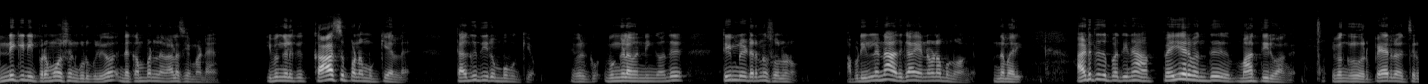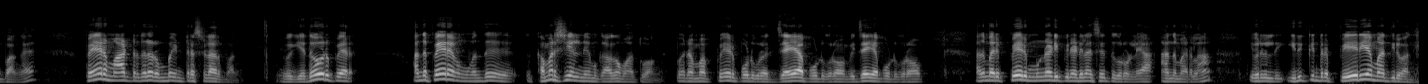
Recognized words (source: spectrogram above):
என்னைக்கு நீ ப்ரமோஷன் கொடுக்கலையோ இந்த கம்பெனியில் வேலை செய்ய மாட்டேன். இவங்களுக்கு காசு பணம் முக்கியம் இல்லை. தகுதி ரொம்ப முக்கியம். இவருக்கு இவங்களை நீங்கள் வந்து டீம் லீடர்னு சொல்லணும். அப்படி இல்லைன்னா அதுக்காக என்ன வேணால் பண்ணுவாங்க. இந்த மாதிரி. அடுத்தது பார்த்திங்கன்னா பெயர் வந்து மாற்றிடுவாங்க இவங்க ஒரு பேரில் வச்சுருப்பாங்க. பெயர் மாற்றுறதுல ரொம்ப இன்ட்ரெஸ்டடாக இருப்பாங்க. இவங்க ஏதோ ஒரு பேர். அந்த பேரை அவங்க வந்து கமர்ஷியல் நேமுக்காக மாற்றுவாங்க இப்போ நம்ம பேர் போட்டுக்கிறோம் ஜெயா போட்டுக்கிறோம் விஜயா போட்டுக்கிறோம். அது மாதிரி பேர் முன்னாடி பின்னாடிலாம் சேர்த்துக்கிறோம் இல்லையா? அந்த மாதிரிலாம் இவர்கள் இருக்கின்ற பேரையே மாற்றிடுவாங்க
